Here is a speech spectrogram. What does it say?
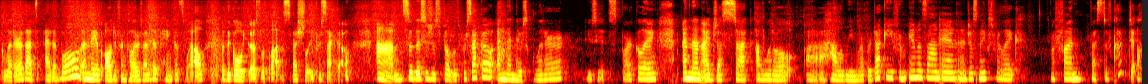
glitter that's edible, and they have all different colors. I have the pink as well, but the gold goes with a lot, especially Prosecco. Um, so this is just filled with Prosecco, and then there's glitter. Do you see it sparkling? And then I just stuck a little uh, Halloween rubber ducky from Amazon in, and it just makes for like a fun festive cocktail.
